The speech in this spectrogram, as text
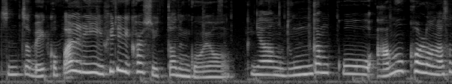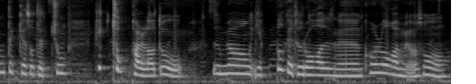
진짜 메이크업 빨리 휘리릭 할 수 있다는 거예요. 그냥 눈 감고 아무 컬러나 선택해서 대충 픽툭 발라도 음영 예쁘게 들어가는 컬러감이어서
